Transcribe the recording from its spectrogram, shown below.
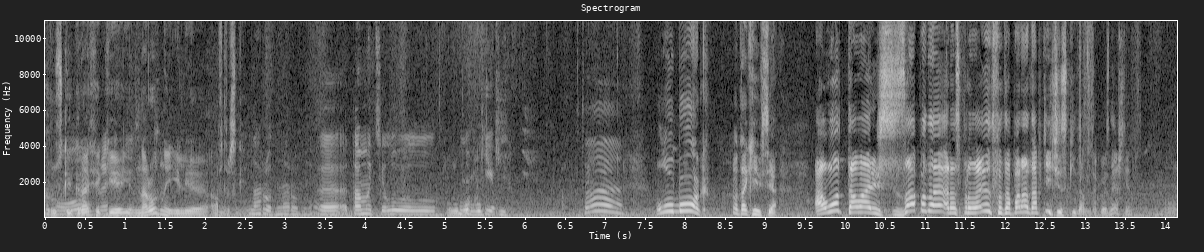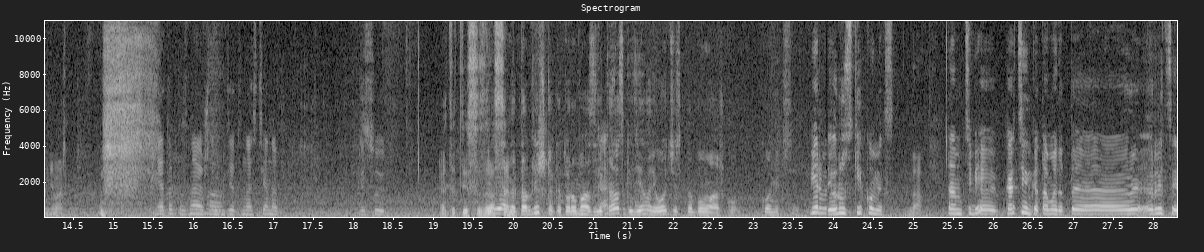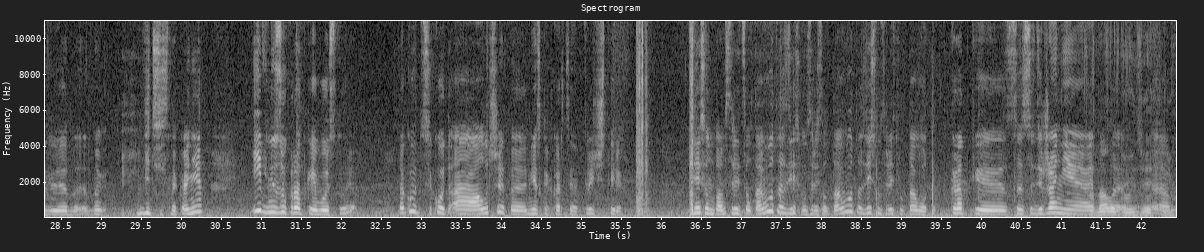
Русской О, графики графики. народной или авторской? Народный, народный. Э, Там эти лу- Лубок. лубки. Да. Лубок! Ну, такие все. А вот товарищ с Запада распродает фотоаппарат оптический. Там такой, знаешь, нет? Ну, неважно. Я только знаю, что где-то на стенах рисуют. Это ты с возрастами Деревянная путаешь. табличка, которую мазали краской, делали оттиск на бумажку. Комиксы. Первый русский комикс. Да. Там тебе картинка, там этот э, ры- рыцарь э, на- Витязь на коне. И внизу краткая его история. Такой-то, секой а лучше это несколько картинок, 3-4. Здесь он там встретил того-то, здесь он встретил того-то, здесь он встретил того-то. Краткое со- содержание... этот, Аналоговый э,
